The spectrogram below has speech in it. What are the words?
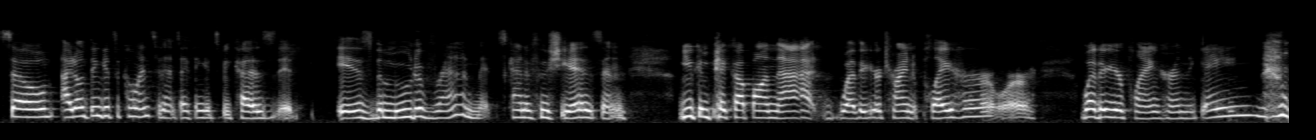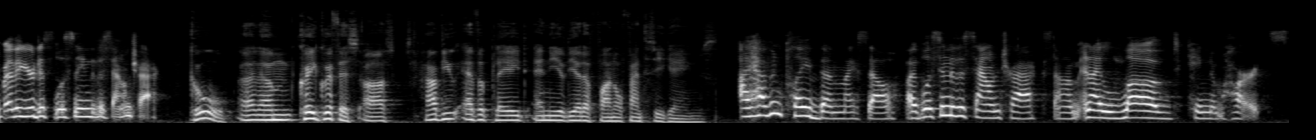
So I don't think it's a coincidence. I think it's because it is the mood of Rem. It's kind of who she is. And you can pick up on that whether you're trying to play her or whether you're playing her in the game, whether you're just listening to the soundtrack. Cool. And um, Craig Griffiths asks Have you ever played any of the other Final Fantasy games? I haven't played them myself. I've listened to the soundtracks, um, and I loved Kingdom Hearts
